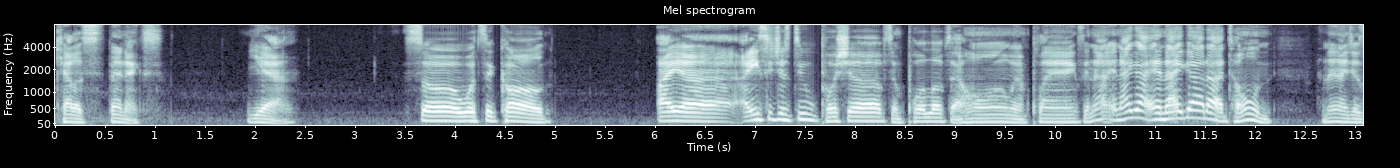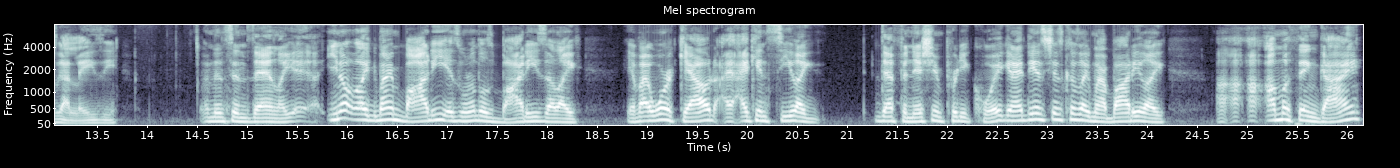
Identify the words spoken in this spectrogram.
Calisthenics. Yeah. So what's it called? I uh I used to just do push-ups and pull-ups at home and planks and I and I got and I got uh toned and then I just got lazy. And then since then, like eh, you know, like my body is one of those bodies that like if I work out, I, I can see like definition pretty quick. And I think it's just cause like my body like I I I, am a thin guy,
